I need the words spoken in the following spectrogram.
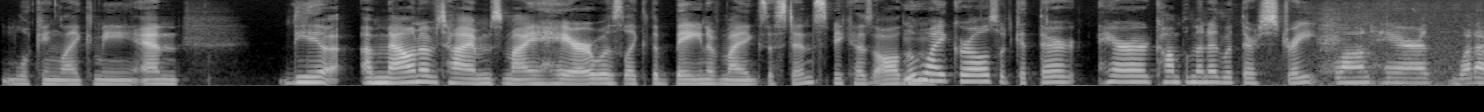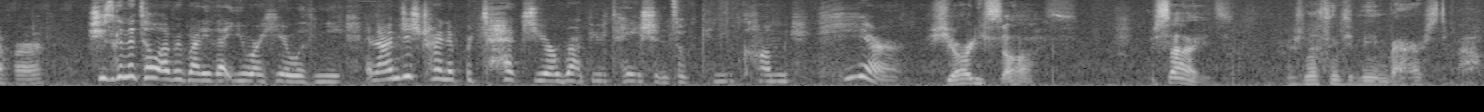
looking like me. And the amount of times my hair was like the bane of my existence because all the mm-hmm. white girls would get their hair complimented with their straight blonde hair, whatever. She's gonna tell everybody that you are here with me, and I'm just trying to protect your reputation, so can you come here? She already saw us. Besides, there's nothing to be embarrassed about.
